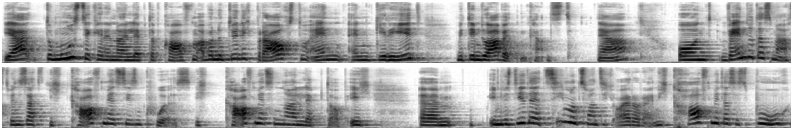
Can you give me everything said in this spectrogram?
ja, du musst dir keinen neuen Laptop kaufen, aber natürlich brauchst du ein, ein Gerät, mit dem du arbeiten kannst, ja? Und wenn du das machst, wenn du sagst, ich kaufe mir jetzt diesen Kurs, ich kaufe mir jetzt einen neuen Laptop, ich ähm, investiere jetzt 27 Euro rein, ich kaufe mir dieses Buch,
